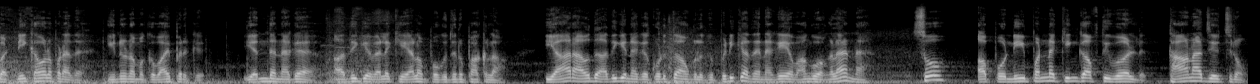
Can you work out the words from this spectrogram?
பட் நீ கவலைப்படாத. இன்னும் நமக்கு வாய்ப்பு இருக்கு. எந்த நகை அதிக விலைக்கு ஏலம் போகுதுன்னு பார்க்கலாம். யாராவது அதிக நகை கொடுத்து அவங்களுக்கு பிடிக்காத நகையை வாங்குவாங்களா என்ன? சோ அப்போ நீ பண்ண கிங் ஆஃப் தி வேர்ல்டு தானா ஜெயிச்சிரும்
